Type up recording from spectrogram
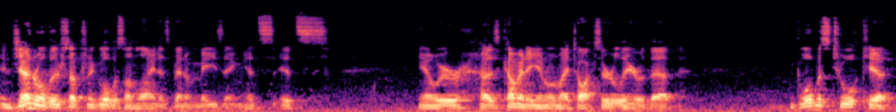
in general, the reception of Globus Online has been amazing. It's, it's, you know, we were, I was commenting in one of my talks earlier that Globus Toolkit,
